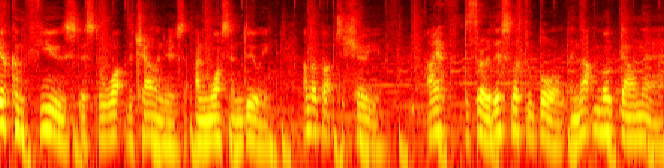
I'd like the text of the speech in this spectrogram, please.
You're confused as to what the challenge is and what I'm doing, I'm about to show you. I have to throw this little ball in that mug down there,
